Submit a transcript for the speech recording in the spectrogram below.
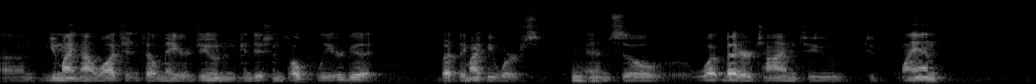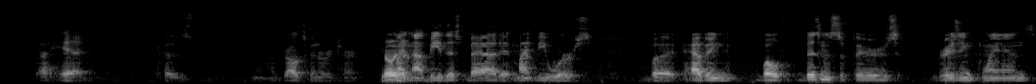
um, you might not watch it until May or June and the conditions hopefully are good, but they might be worse. And so what better time to, to plan ahead? Cause, you know, a drought's gonna return. Oh, It yeah. Might not be this bad, it might be worse, but having both business affairs, grazing plans,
